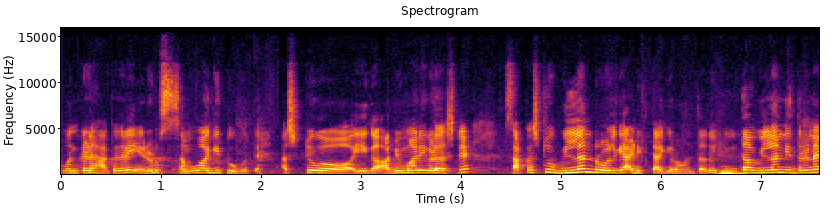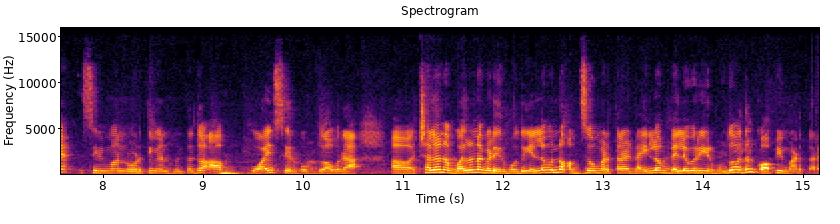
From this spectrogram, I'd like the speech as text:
ಒಂದು ಕಡೆ ಹಾಕಿದ್ರೆ ಎರಡು ಸಮವಾಗಿ ತೂಗುತ್ತೆ. ಅಷ್ಟು ಈಗ ಅಭಿಮಾನಿಗಳು ಅಷ್ಟೇ ಸಾಕಷ್ಟು ವಿಲನ್ ರೋಲ್ಗೆ ಅಡಿಕ್ಟ್ ಆಗಿರುವಂಥದ್ದು. ಇಂಥ ವಿಲನ್ ಇದ್ರೇ ಸಿನಿಮಾ ನೋಡ್ತೀವಿ ಅನ್ನುವಂಥದ್ದು. ಆ ವಾಯ್ಸ್ ಇರಬಹುದು ಅವರ ಚಲನ ವಲನಗಳಿರ್ಬೋದು ಎಲ್ಲವನ್ನು ಅಬ್ಸರ್ವ್ ಮಾಡ್ತಾರೆ. ಡೈಲಾಗ್ ಡೆಲಿವರಿ ಇರ್ಬೋದು ಅದನ್ನ ಕಾಪಿ ಮಾಡ್ತಾರೆ.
